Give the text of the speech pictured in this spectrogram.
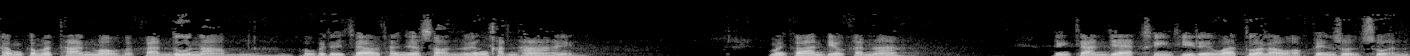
ทำกรรมฐานเหมาะกับการดูนามพระพุทธเจ้าท่านจะสอนเรื่องขันห้าให้ มันก็อันเดียวกันนะ เป็นการแยกสิ่งที่เรียกว่าตัวเราออกเป็นส่วนๆ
